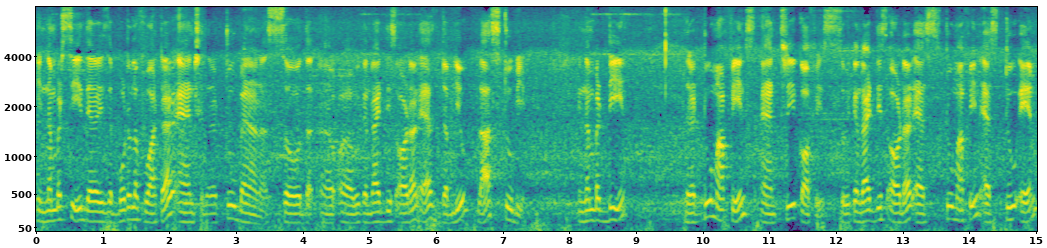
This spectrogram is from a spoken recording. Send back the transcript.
in number c there is a bottle of water and there are two bananas. So the, uh, uh, we can write this order as w plus 2b in number d there are two muffins and three coffees. So we can write this order as two muffin as 2m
